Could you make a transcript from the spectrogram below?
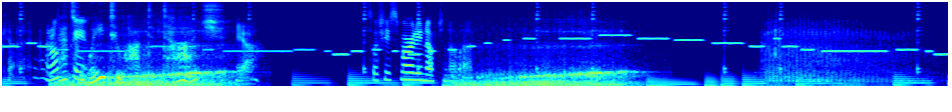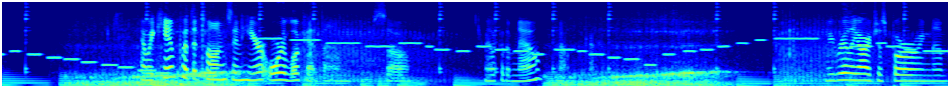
Okay, I don't That's think. way too hot to touch. Yeah. So she's smart enough to know that. And we can't put the tongs in here or look at them. So, can we look at them now? No. Okay. We really are just borrowing them.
